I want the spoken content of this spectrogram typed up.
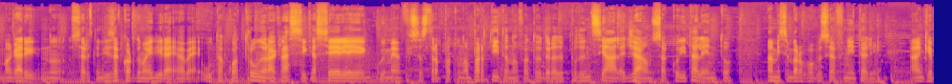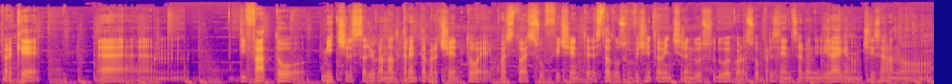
magari no, sarete in disaccordo, ma io direi, vabbè, Uta 4-1 è la classica serie in cui Memphis ha strappato una partita, hanno fatto vedere del potenziale, già un sacco di talento, ma mi sembra proprio sia finita lì, anche perché ehm, di fatto Mitchell sta giocando al 30% e questo è sufficiente, è stato sufficiente a vincere in 2 su 2 con la sua presenza, quindi direi che non ci saranno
